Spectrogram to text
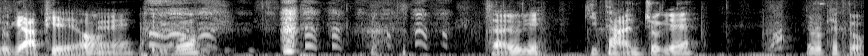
여기 앞이에요. 네, 그리고 자 여기 기타 안쪽에 이렇게 또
